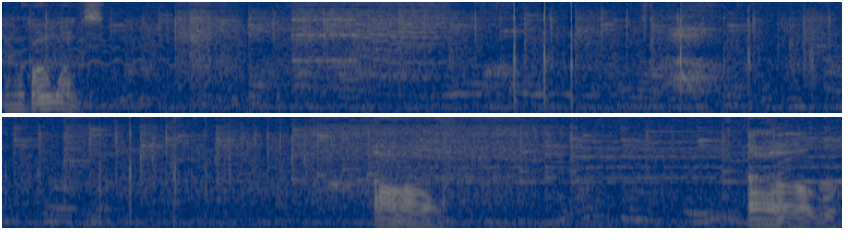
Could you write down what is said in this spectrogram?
And we're going once. Oh. Oh.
